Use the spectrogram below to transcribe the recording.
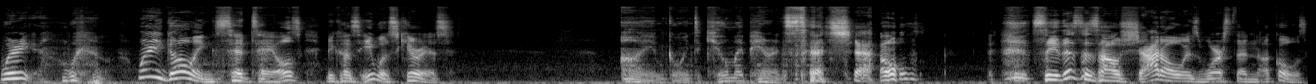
Where, where, where are you going? said Tails because he was curious. I am going to kill my parents, said Shadow. See, this is how Shadow is worse than Knuckles.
